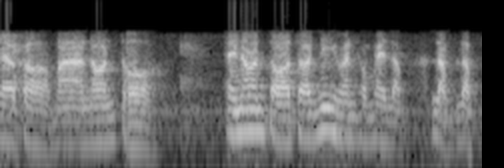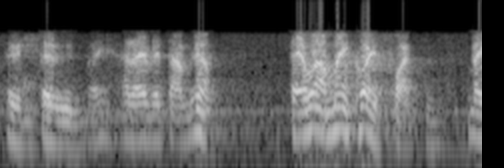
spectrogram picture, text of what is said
แล้วก็มานอนต่อไอ้นอนต่อตอนนี้มันก็ไม่หลับ หลับหลับตื่นตื่นไปอะไรไปตามเรื่อง แต่ว่าไม่ค่อยฝัน ไม่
